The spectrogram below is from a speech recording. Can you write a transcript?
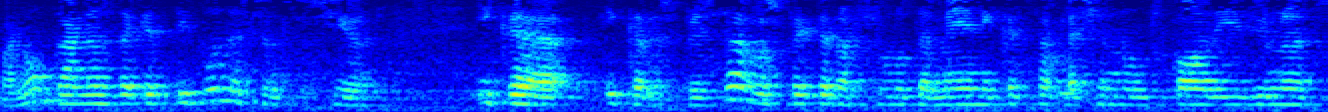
bueno, ganes d'aquest tipus de sensacions i que, i que després se respecten absolutament i que estableixen uns codis i unes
